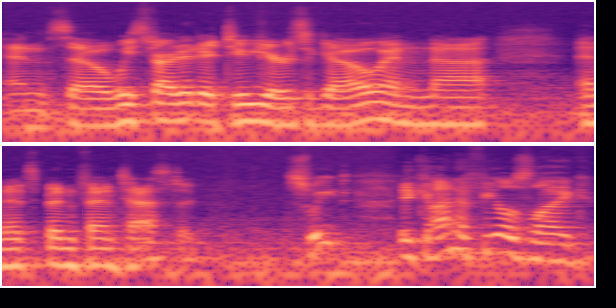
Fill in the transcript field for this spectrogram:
And so we started it two years ago, and uh, and it's been fantastic. Sweet. It kind of feels like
